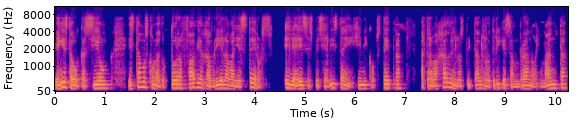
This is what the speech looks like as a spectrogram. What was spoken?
En esta ocasión estamos con la doctora Fabia Gabriela Ballesteros. Ella es especialista en obstetra ha trabajado en el Hospital Rodríguez Zambrano en Manta,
